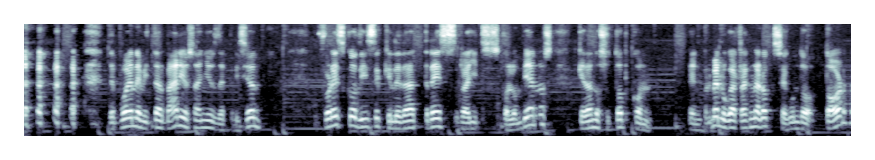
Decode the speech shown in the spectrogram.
Te pueden evitar varios años de prisión. Fresco dice que le da tres rayitos colombianos, quedando su top con, en primer lugar, Ragnarok, segundo, Thor,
